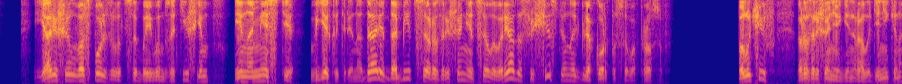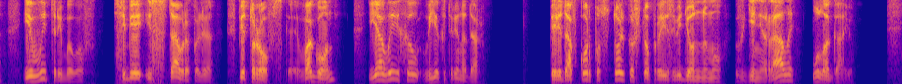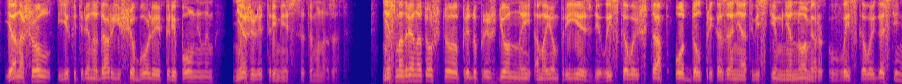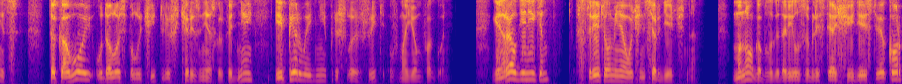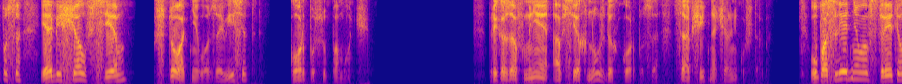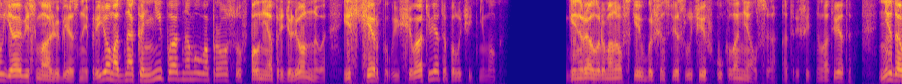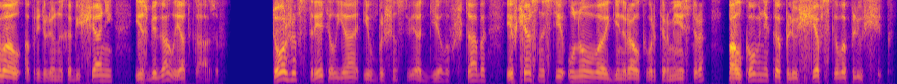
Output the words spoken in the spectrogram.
Я решил воспользоваться боевым затишьем и на месте в Екатеринодаре добиться разрешения целого ряда существенных для корпуса вопросов. Получив разрешение генерала Деникина и вытребовав себе из Ставрополя в Петровское вагон, я выехал в Екатеринодар, передав корпус только что произведенному в генералы Улагаю. Я нашел Екатеринодар еще более переполненным, нежели три месяца тому назад. Несмотря на то, что предупрежденный о моем приезде войсковой штаб отдал приказание отвезти мне номер в войсковой гостинице, таковой удалось получить лишь через несколько дней, и первые дни пришлось жить в моем вагоне. Генерал Деникин встретил меня очень сердечно, много благодарил за блестящие действия корпуса и обещал всем, что от него зависит, корпусу помочь. Приказав мне о всех нуждах корпуса сообщить начальнику штаба. У последнего встретил я весьма любезный прием, однако ни по одному вопросу вполне определенного, исчерпывающего ответа получить не мог. Генерал Романовский в большинстве случаев уклонялся от решительного ответа, не давал определенных обещаний, избегал и отказов. тоже встретил я и в большинстве отделов штаба, и в частности у нового генерал-квартирмейстера, полковника Плющевского-Плющик.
